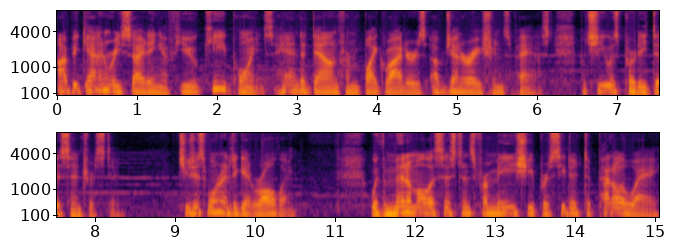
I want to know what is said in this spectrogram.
I began reciting a few key points handed down from bike riders of generations past, but she was pretty disinterested. She just wanted to get rolling. With minimal assistance from me, she proceeded to pedal away,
